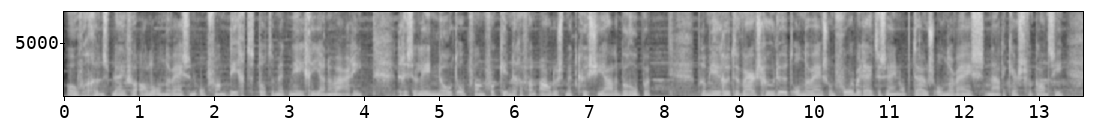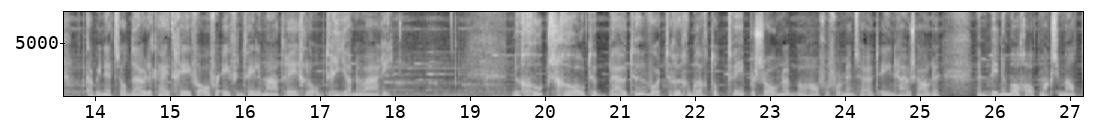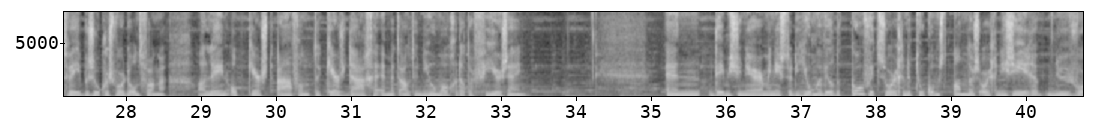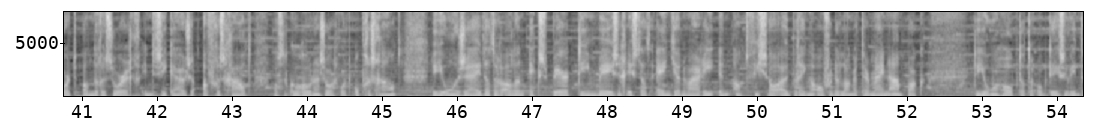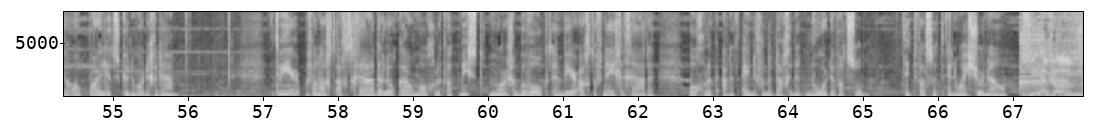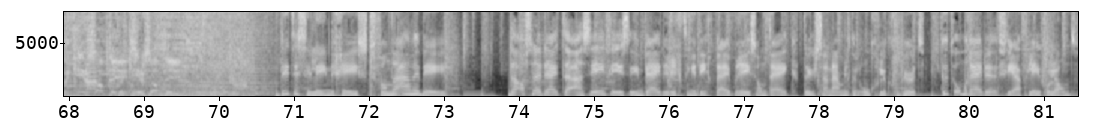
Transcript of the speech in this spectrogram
Overigens blijven alle onderwijs en opvang dicht tot en met 9 januari. Er is alleen noodopvang voor kinderen van ouders met cruciale beroepen. Premier Rutte waarschuwde het onderwijs om voorbereid te zijn op thuisonderwijs na de kerstvakantie. Het kabinet zal duidelijkheid geven over eventuele maatregelen op 3 januari. De groepsgrootte buiten wordt teruggebracht tot twee personen... behalve voor mensen uit één huishouden. En binnen mogen ook maximaal twee bezoekers worden ontvangen. Alleen op kerstavond, de kerstdagen en met oud en nieuw mogen dat er vier zijn. En demissionair minister De Jonge wil de covid-zorg in de toekomst anders organiseren. Nu wordt andere zorg in de ziekenhuizen afgeschaald als de coronazorg wordt opgeschaald. De Jonge zei dat er al een expertteam bezig is dat eind januari een advies zal uitbrengen over de lange termijn aanpak. De Jonge hoopt dat er ook deze winter al pilots kunnen worden gedaan. Het weer, vannacht 8 graden, lokaal mogelijk wat mist. Morgen bewolkt en weer 8 of 9 graden. Mogelijk aan het einde van de dag in het noorden wat zon. Dit was het NOS Journaal. ZFM, verkeersupdate. verkeersupdate. Dit is Helene de Geest van de AWB. De afsluitdijk de A7 is in beide richtingen dicht bij Breeslanddijk. Er is daar namelijk een ongeluk gebeurd. Je kunt omrijden via Flevoland.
